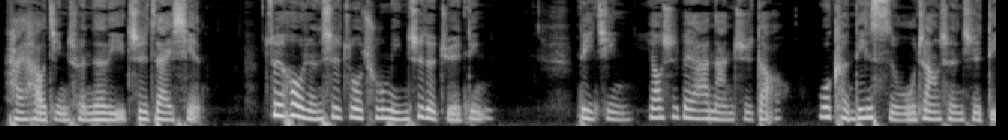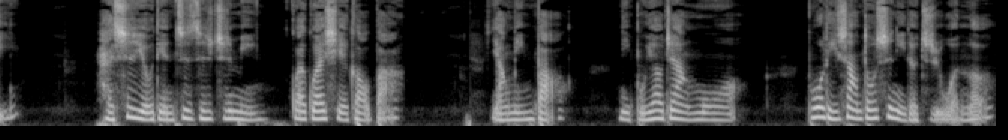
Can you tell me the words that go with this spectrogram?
还好仅存的理智在线，最后仍是做出明智的决定。毕竟要是被阿南知道，我肯定死无葬身之地，还是有点自知之明，乖乖写稿吧。杨明宝，你不要这样摸，玻璃上都是你的指纹了。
